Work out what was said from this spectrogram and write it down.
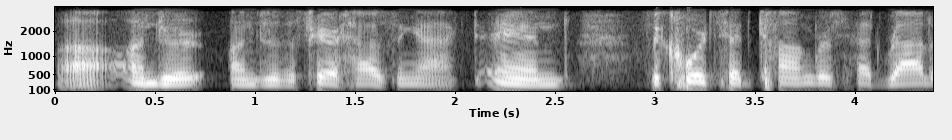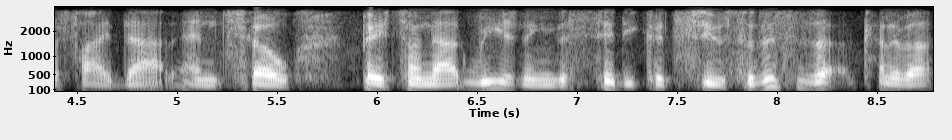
uh, under under the Fair Housing Act, and the court said Congress had ratified that, and so based on that reasoning, the city could sue. So this is a kind of a,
